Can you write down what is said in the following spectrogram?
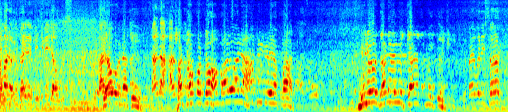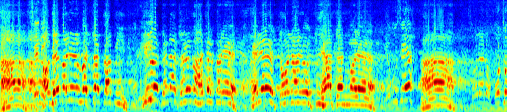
અમારે બધાને દીકરી જ આવું છે. એવું નથી. ના ના હારું. કોઠો સંભાળો અને સાંભળી લો એક વાત. દુર્યોધને એવી શરત મૂકી છે હા. બે મસ્તક કાપી. દુર્યોધનના શરણમાં હાજર કરે. એને સોનાનું સિંહાસન મળે. એવું છે? હા. સોનાનો કોઠો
